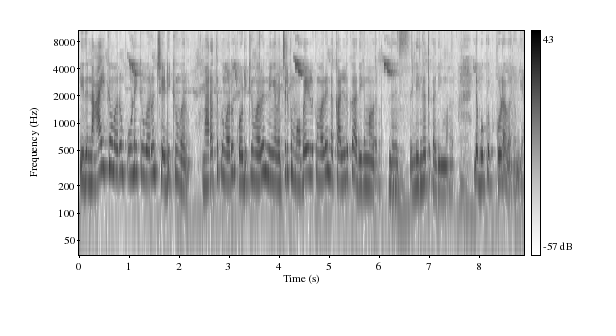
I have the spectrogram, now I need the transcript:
இது நாய்க்கும் வரும் பூனைக்கும் வரும் செடிக்கும் வரும். மரத்துக்கும் வரும் கொடிக்கும் வரும். நீங்கள் வச்சிருக்க மொபைலுக்கும் வரும் இந்த கல்லுக்கு அதிகமாக வரும். இந்த லிங்கத்துக்கு அதிகமாக வரும். இந்த புக்குக்கு கூட வருங்க.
